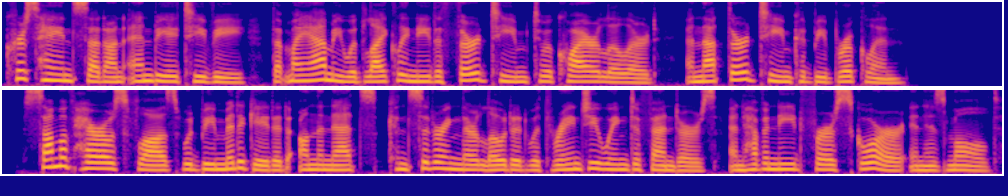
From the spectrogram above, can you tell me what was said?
Chris Haynes said on NBA TV that Miami would likely need a third team to acquire Lillard, and that third team could be Brooklyn. Some of Herro's flaws would be mitigated on the Nets, considering they're loaded with rangy wing defenders and have a need for a scorer in his mold.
